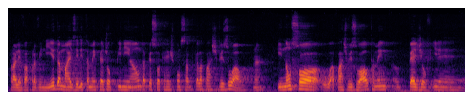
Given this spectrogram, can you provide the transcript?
para levar para a avenida, mas ele também pede a opinião da pessoa que é responsável pela parte visual, né? E não só a parte visual, também pede é,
